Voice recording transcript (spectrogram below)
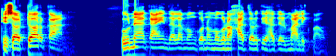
disodorkan guna kain dalam mengkono mengkono hadrati hadil malik mau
